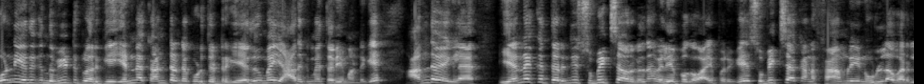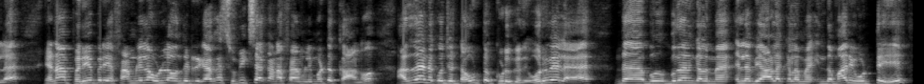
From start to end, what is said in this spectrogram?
பொண்ணு எதுக்கு இந்த வீட்டுக்குள்ள இருக்கு? என்ன கண்டென்ட்டை கொடுத்துட்டு இருக்கு? எதுவுமே யாருக்குமே தெரிய மாட்டேங்குது. அந்த வகையில் எனக்கு தெரிஞ்சு சுபிக்ஷா அவர்கள் தான் வெளியே போக வாய்ப்பு இருக்கு. சுபிக்ஷாக்கான ஃபேமிலின்னு உள்ள வரல. ஏன்னா பெரிய பெரிய ஃபேமிலிலாம் உள்ள வந்துட்டு இருக்காங்க. சுபிக்ஷாக்கான ஃபேமிலி மட்டும் காணும். அதுதான் எனக்கு கொஞ்சம் டவுட்டை கொடுக்குது. ஒருவேளை இந்த பு- புதன்கிழமை இல்லை வியாழக்கிழமை இந்த மாதிரி விட்டு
